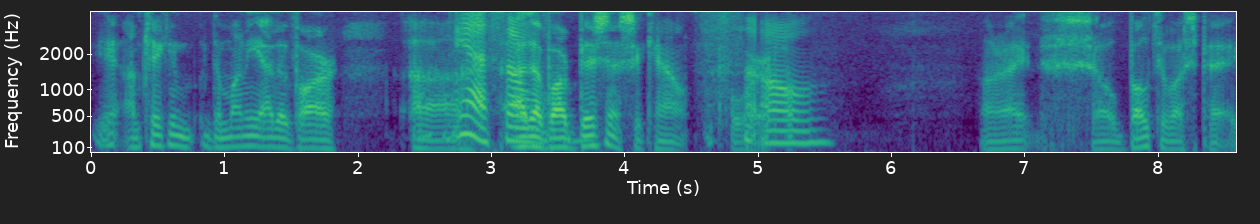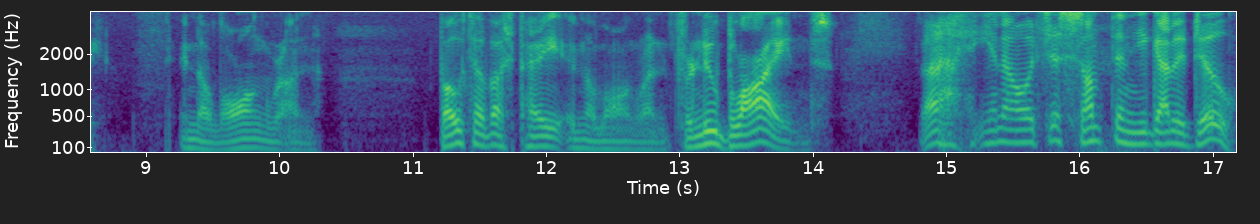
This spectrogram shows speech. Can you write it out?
Yeah, I'm taking the money out of our uh, Yeah, so- out of our business account for it. Oh, All right, so both of us pay in the long run. Both of us pay in the long run for new blinds. Uh, you know, it's just something you got to do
